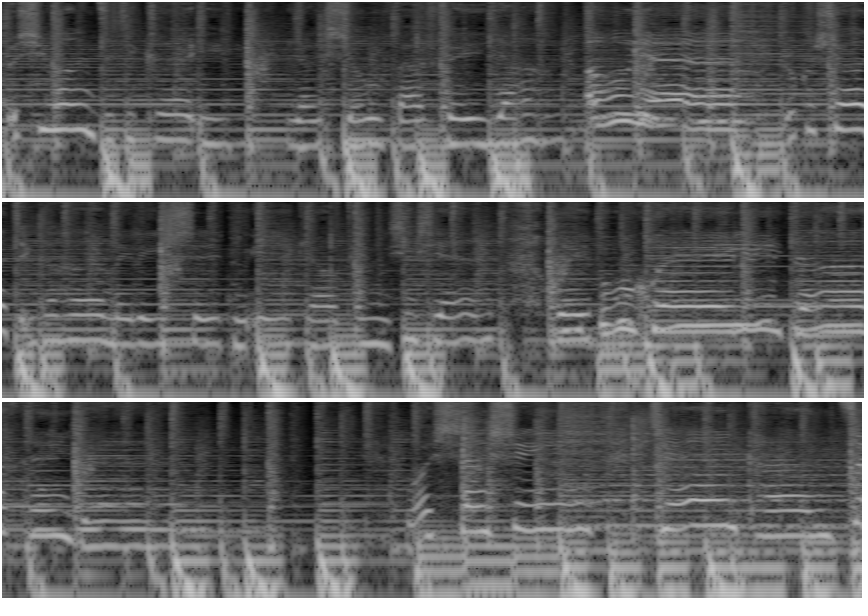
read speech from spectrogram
多希望自己可以让秀发飞扬。哦耶！如果说健康和美丽是同一条平行线，会不会离得很远？我相信健康。最。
